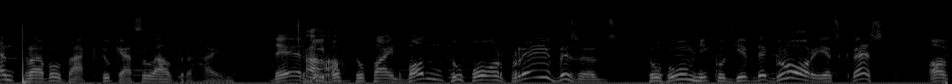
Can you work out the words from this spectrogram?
and travel back to Castle Aldrheim. There he Aw. hoped to find one to four brave wizards to whom he could give the glorious quest of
